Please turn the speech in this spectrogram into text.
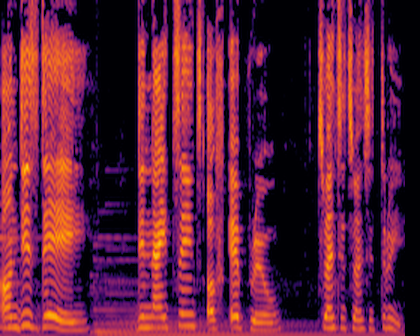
On this day, the 19th of April 2023.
